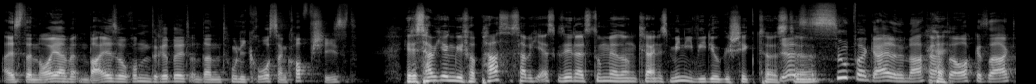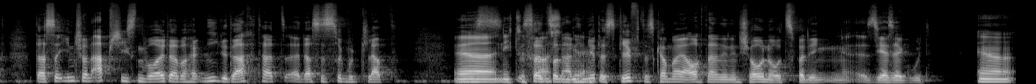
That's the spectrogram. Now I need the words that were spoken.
als der Neuer mit dem Ball so rumdribbelt und dann Toni Groß an den Kopf schießt. Ja, das habe ich irgendwie verpasst. Das habe ich erst gesehen, als du mir so ein kleines Mini-Video geschickt hast. Ja, das ist super geil. Und nachher hat er auch gesagt, dass er ihn schon abschießen wollte, aber halt nie gedacht hat, äh, dass es so gut klappt. Ja, das, nicht zu Das ist halt so ein animiertes ja. GIF, das kann man ja auch dann in den Show Notes verlinken. Äh, sehr, sehr gut. Ja.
